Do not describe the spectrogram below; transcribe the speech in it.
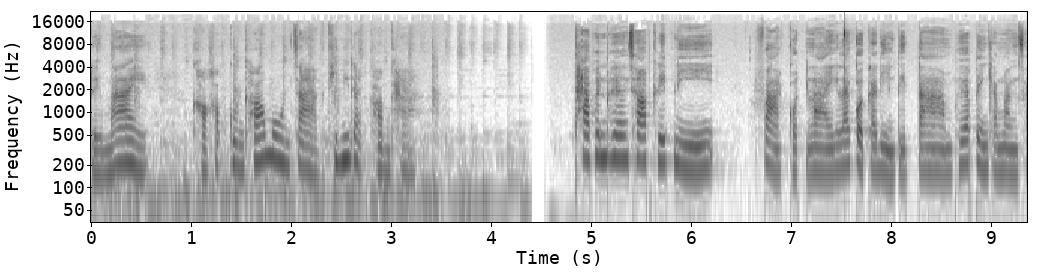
หรือไม่ ขอขอบคุณข้อมูลจากที่นี่ .com ค่ะ ถ้าเพื่อนๆชอบคลิปนี้ ฝากกดไลค์และกดกระดิ่งติดตาม เพื่อเป็นกำลังใจ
